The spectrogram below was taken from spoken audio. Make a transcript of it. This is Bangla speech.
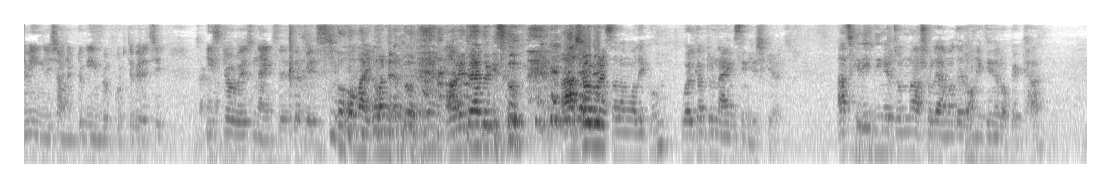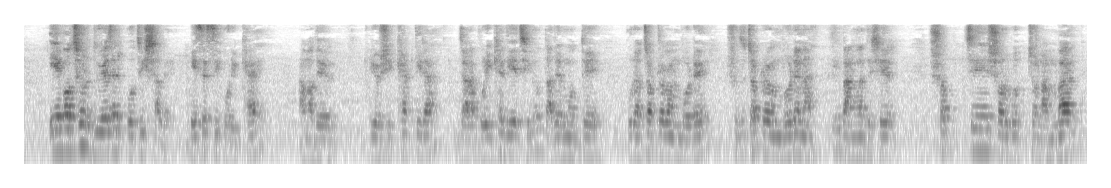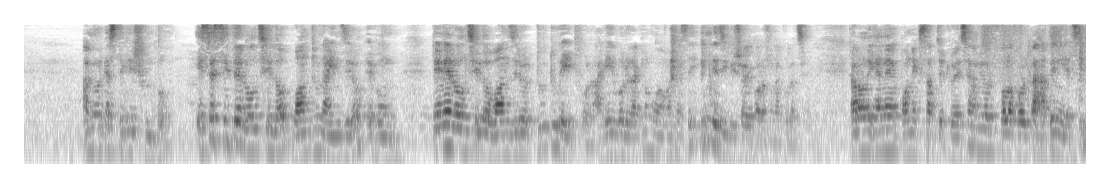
আমি ইংলিশে অনেকটুকু ইমপ্রুভ করতে পেরেছি। East or west Naim is the best oh my god আমি তো এত কিছু আশা করি আসসালামু আলাইকুম। Welcome to Naim's English care আজকের এই দিনের জন্য আসলে আমাদের অনেক দিনের অপেক্ষা। এ বছর দুই সালে এসএসসি পরীক্ষায় আমাদের প্রিয় শিক্ষার্থীরা যারা পরীক্ষা দিয়েছিল তাদের মধ্যে পুরা চট্টগ্রাম বোর্ডে শুধু চট্টগ্রাম বোর্ডে না বাংলাদেশের সবচেয়ে সর্বোচ্চ নাম্বার আমি ওর কাছ থেকেই শুনব। এসএসসি তে রোল ছিল ওয়ান টু নাইন জিরো এবং টেনে রোল ছিল one zero two two eight four আগেই বলে রাখলাম, ও আমার কাছে ইংরেজি বিষয়ে পড়াশোনা করেছে। কারণ এখানে অনেক সাবজেক্ট রয়েছে, আমি ওর ফলাফলটা হাতে নিয়েছি।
